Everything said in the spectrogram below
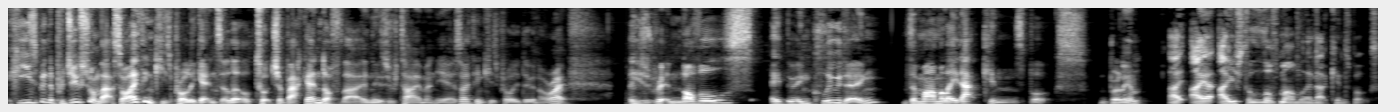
He's been a producer on that, so I think he's probably getting a little touch of back end off that in his retirement years. I think he's probably doing all right. He's written novels, including the Marmalade Atkins books. Brilliant. I, I I used to love Marmalade Atkins books.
